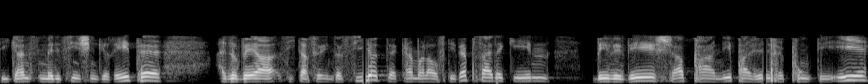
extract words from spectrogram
die ganzen medizinischen Geräte. Also wer sich dafür interessiert, der kann mal auf die Webseite gehen www.sherpanepalhilfe.de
